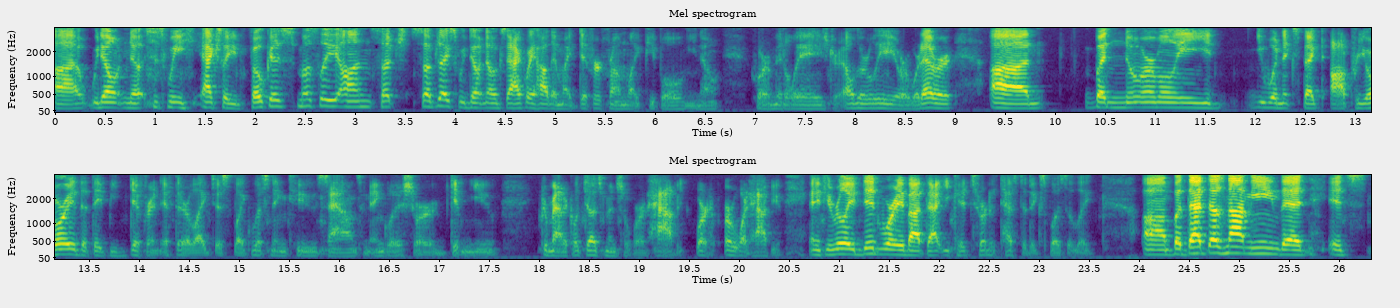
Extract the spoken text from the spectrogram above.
Uh, we don't know since we actually focus mostly on such subjects. We don't know exactly how they might differ from like people you know who are middle aged or elderly or whatever. Um, but normally you, you wouldn't expect a priori that they'd be different if they're like just like listening to sounds in English or giving you grammatical judgments or what have you, or, or what have you. And if you really did worry about that, you could sort of test it explicitly. Um, but that does not mean that it's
